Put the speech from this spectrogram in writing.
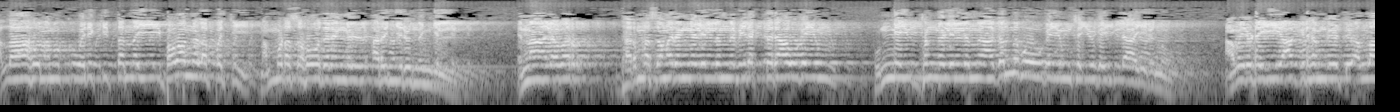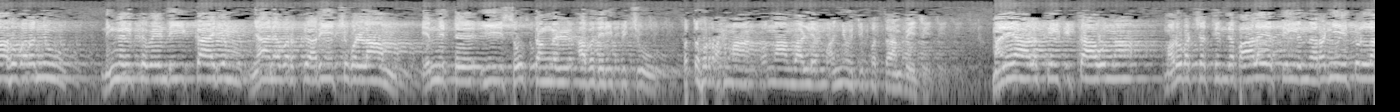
അള്ളാഹു നമുക്ക് ഒരുക്കി തന്ന ഈ ഭവങ്ങളെപ്പറ്റി നമ്മുടെ സഹോദരങ്ങൾ അറിഞ്ഞിരുന്നെങ്കിൽ. എന്നാൽ അവർ ധർമ്മസമരങ്ങളിൽ നിന്ന് വിരക്തരാവുകയും പുണ്യയുദ്ധങ്ങളിൽ നിന്ന് അകന്നു പോവുകയും ചെയ്യുകയില്ലായിരുന്നു. അവരുടെ ഈ ആഗ്രഹം കേട്ട് അള്ളാഹു പറഞ്ഞു നിങ്ങൾക്ക് വേണ്ടി ഇക്കാര്യം ഞാൻ അവർക്ക് അറിയിച്ചു കൊള്ളാം എന്നിട്ട് ഈ സൂക്തങ്ങൾ അവതരിപ്പിച്ചു. ഫത്തഹുർ റഹ്മാൻ ഒന്നാം വാള്യം അഞ്ഞൂറ്റി പത്താം പേജ്. മലയാളത്തിൽ കിട്ടാവുന്ന മറുപക്ഷത്തിന്റെ പാളയത്തിൽ നിന്ന് ഇറങ്ങിയിട്ടുള്ള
